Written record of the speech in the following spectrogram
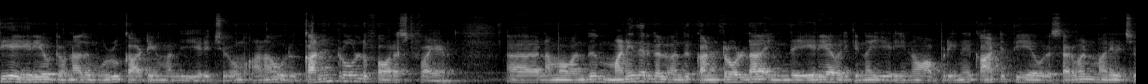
தீயை எரிய விட்டோம்னா அது முழு காட்டையும் வந்து எரிச்சிரும். ஆனால் ஒரு கண்ட்ரோல்டு ஃபாரஸ்ட் ஃபயர் நம்ம வந்து மனிதர்கள் வந்து கண்ட்ரோல்டாக இந்த ஏரியா வரைக்கும் தான் எரியணும் அப்படின்னு காட்டுத்தீயை ஒரு சர்வன் மாதிரி வச்சு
